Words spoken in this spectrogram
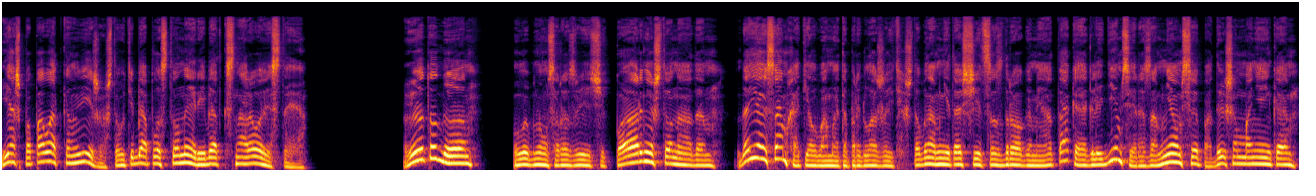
Я ж по повадкам вижу, что у тебя пластуны, ребятка сноровистые». «Это да», — улыбнулся разведчик. «Парни, что надо. Да я и сам хотел вам это предложить, чтобы нам не тащиться с дрогами, а так и оглядимся, разомнемся, подышим маненько».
